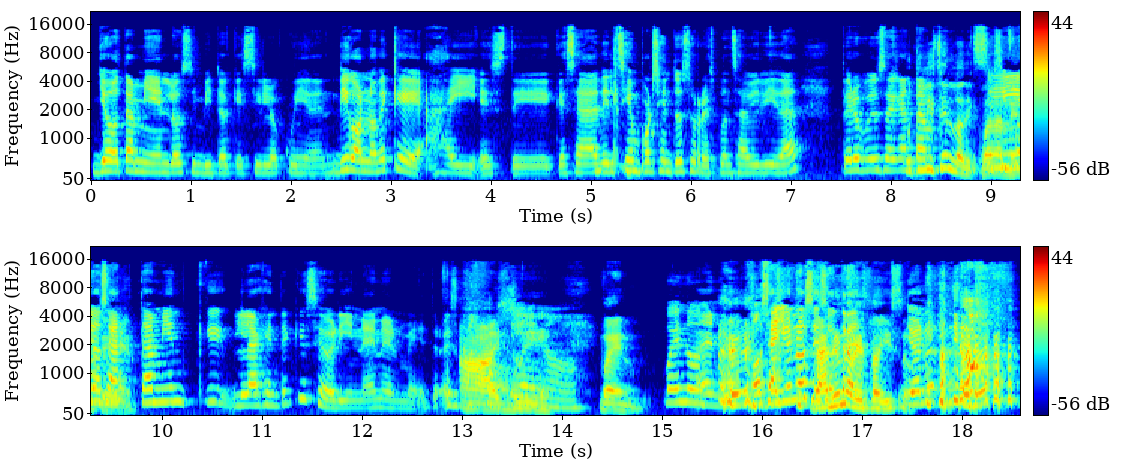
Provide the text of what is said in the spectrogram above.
Yo también los invito a que sí lo cuiden. Digo, no de que ay, este que sea del 100% su responsabilidad, pero pues hagan Utilícenlo adecuadamente. Sí, o sea, también que la gente que se orina en el metro. Es como, Ay, sí. bueno, Bueno, bueno, bueno, o sea, yo no sé Dani una vez lo hizo. Yo no, no,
